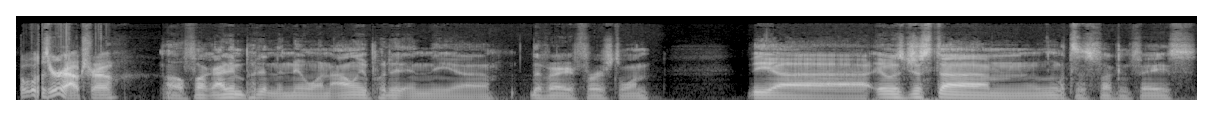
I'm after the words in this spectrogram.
What was your outro? Oh fuck! I didn't put it in the new one. I only put it in the uh the very first one. The uh it was just um what's his fucking face?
